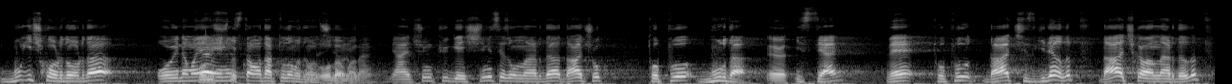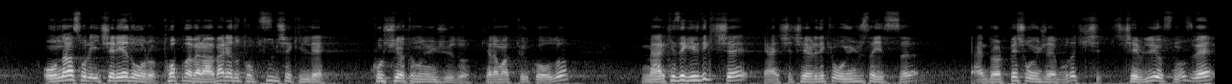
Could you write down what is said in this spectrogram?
Bu iç koridorda oynamaya Konuştuk. henüz tam adapte olamadığını düşünüyorum olamadı. ben. Yani çünkü geçtiğimiz sezonlarda daha çok topu burada Evet. isteyen ve topu daha çizgide alıp, daha açık alanlarda alıp ondan sonra içeriye doğru topla beraber ya da topsuz bir şekilde koşu atan oyuncuydu Kerem Aktürkoğlu. Merkeze girdikçe yani işte çevredeki oyuncu sayısı yani 4-5 oyuncuya burada çevriliyorsunuz ve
